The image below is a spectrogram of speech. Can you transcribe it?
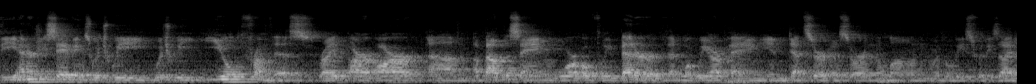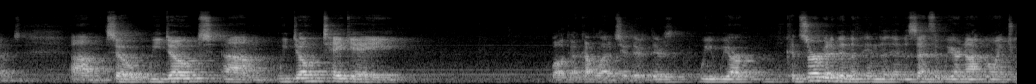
the energy savings which we, which we yield from this, right, are, are um, about the same or hopefully better than what we are paying in debt service or in the loan or the lease for these items. Um, so we don't, um, we don't take a well, a couple items here. There, there's, we, we are conservative in the, in the, in the sense that we are not going to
